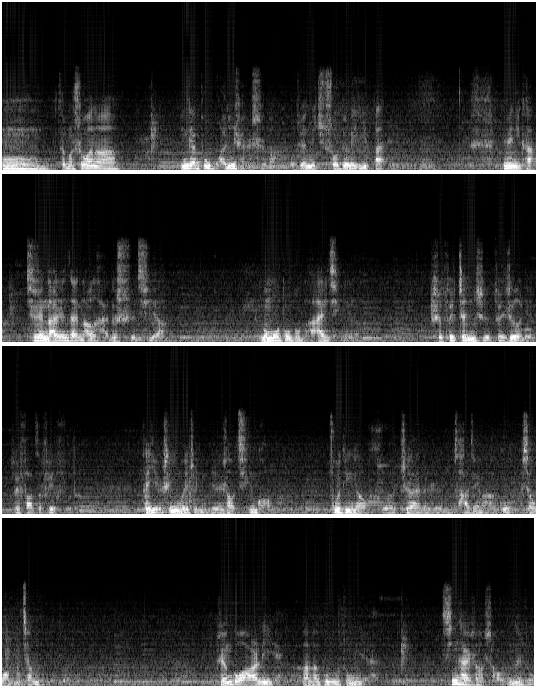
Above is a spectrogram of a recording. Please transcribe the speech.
嗯，怎么说呢？应该不完全是吧？我觉得你只说对了一半。因为你看，其实男人在男孩的时期啊，懵懵懂懂的爱情呀，是最真挚、最热烈、最发自肺腑的。但也是因为这种年少轻狂，注定要和挚爱的人擦肩而过，相忘于江湖。人过而立，慢慢步入中年，心态上少了那种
